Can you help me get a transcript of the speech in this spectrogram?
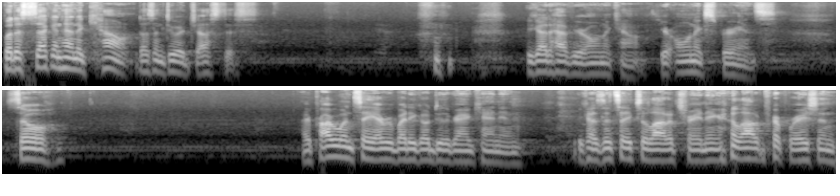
but a secondhand account doesn't do it justice. You got to have your own account, your own experience. So, I probably wouldn't say everybody go do the Grand Canyon because it takes a lot of training, a lot of preparation.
